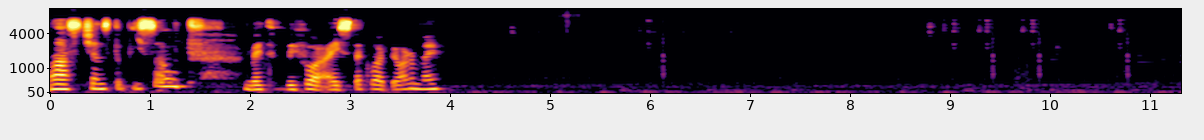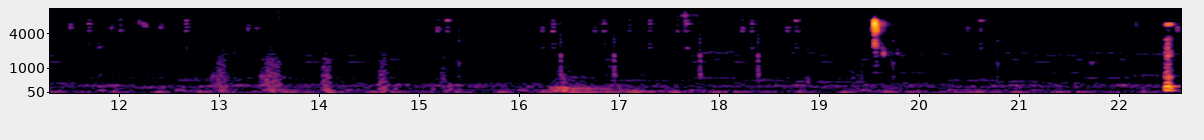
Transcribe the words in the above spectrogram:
Last chance to peace out, but before I stack wipe your army.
